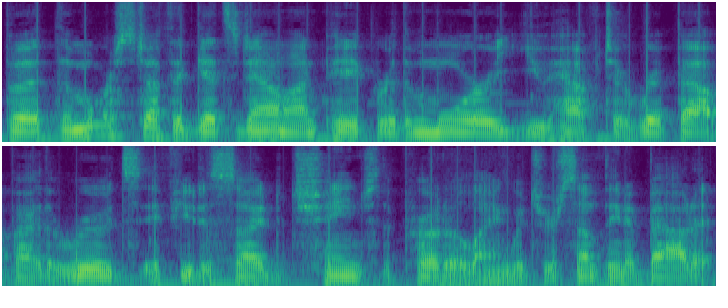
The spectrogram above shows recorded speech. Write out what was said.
But the more stuff that gets down on paper, the more you have to rip out by the roots if you decide to change the proto language or something about it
